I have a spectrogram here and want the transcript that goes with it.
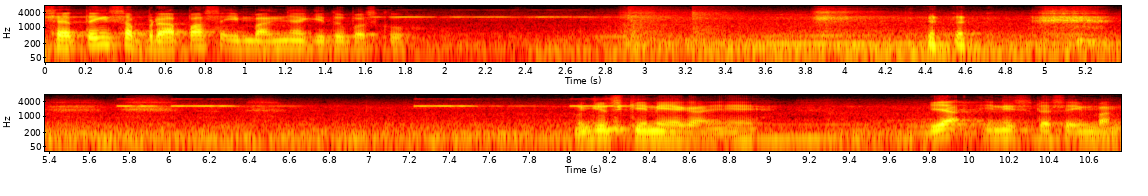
setting seberapa seimbangnya gitu, Bosku. Mungkin segini ya kayaknya. ya. Ini sudah seimbang.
